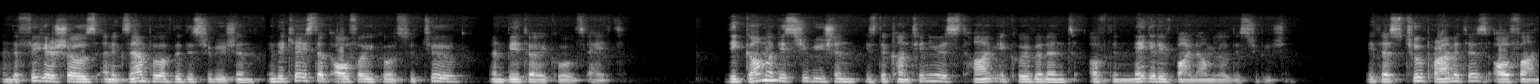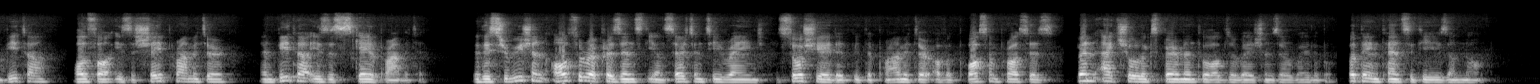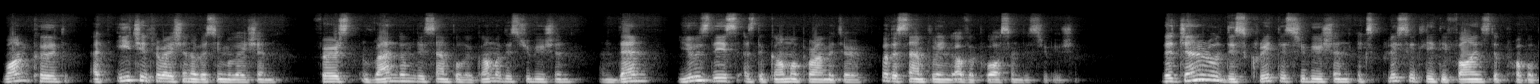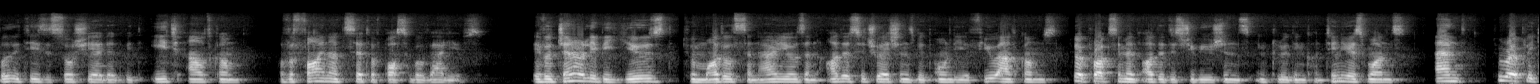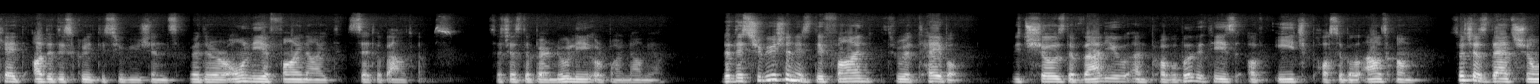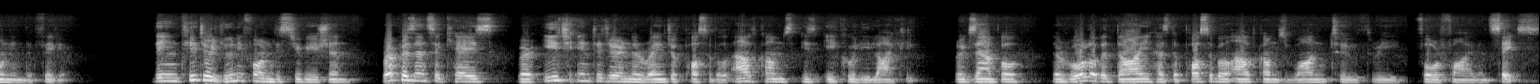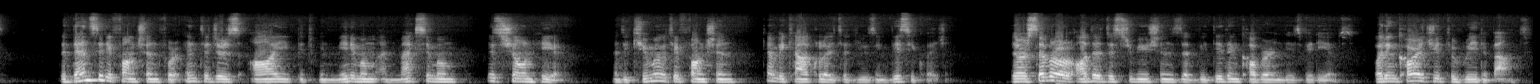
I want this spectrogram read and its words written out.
and the figure shows an example of the distribution in the case that alpha equals to 2 and beta equals 8. The gamma distribution is the continuous time equivalent of the negative binomial distribution. It has two parameters, alpha and beta. Alpha is a shape parameter and beta is a scale parameter. The distribution also represents the uncertainty range associated with the parameter of a Poisson process when actual experimental observations are available, but the intensity is unknown. One could, at each iteration of a simulation, first randomly sample a gamma distribution and then use this as the gamma parameter for the sampling of a Poisson distribution. The general discrete distribution explicitly defines the probabilities associated with each outcome of a finite set of possible values. It will generally be used to model scenarios and other situations with only a few outcomes, to approximate other distributions including continuous ones, and to replicate other discrete distributions where there are only a finite set of outcomes such as the Bernoulli or binomial. The distribution is defined through a table which shows the value and probabilities of each possible outcome, such as that shown in the figure. The integer uniform distribution represents a case where each integer in a range of possible outcomes is equally likely. For example, the roll of a die has the possible outcomes 1, 2, 3, 4, 5, and 6. The density function for integers i between minimum and maximum is shown here, and the cumulative function can be calculated using this equation. There are several other distributions that we didn't cover in these videos, but encourage you to read about.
